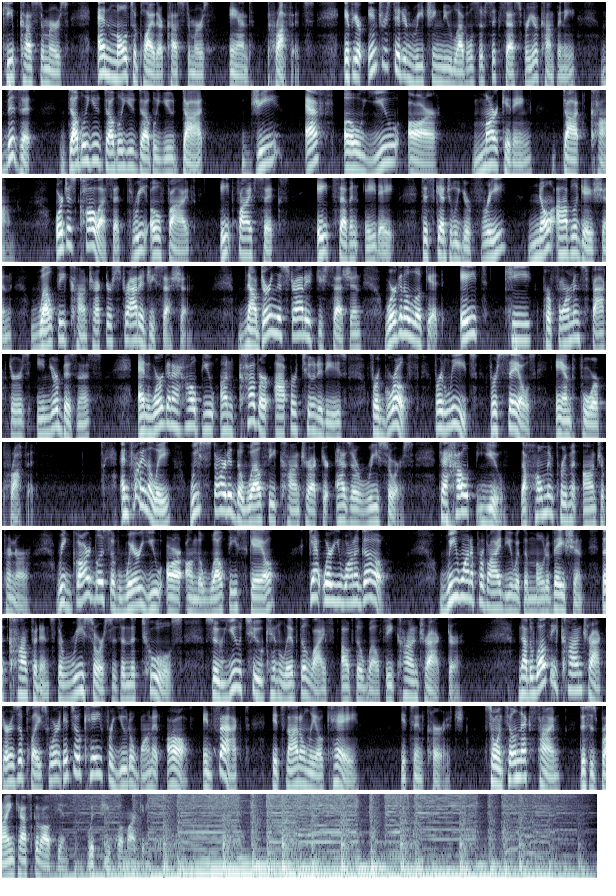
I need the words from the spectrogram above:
keep customers, and multiply their customers and profits. If you're interested in reaching new levels of success for your company, visit www.gfourmarketing.com or just call us at 305 856 8788 to schedule your free, no obligation, wealthy contractor strategy session. Now, during this strategy session, we're going to look at eight key performance factors in your business, and we're going to help you uncover opportunities for growth, for leads, for sales, and for profit. And finally, we started the Wealthy Contractor as a resource to help you, the home improvement entrepreneur, regardless of where you are on the wealthy scale, get where you want to go. We want to provide you with the motivation, the confidence, the resources, and the tools so you too can live the life of the wealthy contractor. Now, the wealthy contractor is a place where it's okay for you to want it all. In fact, it's not only okay, it's encouraged. So until next time, this is Brian Kaskavalciyan with G4 Marketing.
